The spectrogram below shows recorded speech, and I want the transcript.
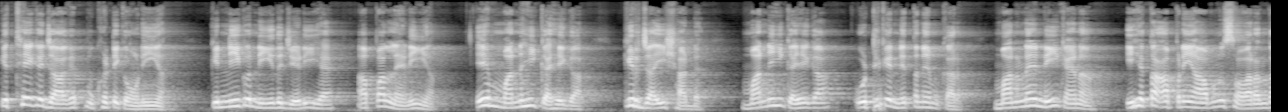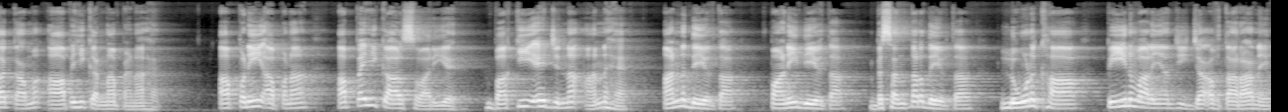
ਕਿੱਥੇ ਕਿ ਜਾ ਕੇ ਭੁੱਖ ਟਿਕਾਉਣੀ ਆ, ਕਿੰਨੀ ਕੁ ਨੀਂਦ ਜਿਹੜੀ ਹੈ, ਆਪਾਂ ਲੈਣੀ ਆ। ਇਹ ਮਨ ਹੀ ਕਹੇਗਾ ਕਿ ਰਜਾਈ ਛੱਡ। ਮਨ ਹੀ ਕਹੇਗਾ, ਉੱਠ ਕੇ ਨਿਤਨੇਮ ਕਰ। ਮਨ ਨੇ ਨਹੀਂ ਕਹਿਣਾ, ਇਹ ਤਾਂ ਆਪਣੇ ਆਪ ਨੂੰ ਸਵਾਰਨ ਦਾ ਕੰਮ ਆਪ ਹੀ ਕਰਨਾ ਪੈਣਾ ਹੈ। ਆਪਣੀ ਆਪਣਾ, ਆਪੇ ਹੀ ਕਾਲ ਸਵਾਰੀਏ। ਬਾਕੀ ਇਹ ਜਿੰਨਾ ਅੰਨ ਹੈ, ਅੰਨ ਦੇਵਤਾ, ਪਾਣੀ ਦੇਵਤਾ, ਬਸੰਤਰ ਦੇਵਤਾ, ਲੂਣ ਖਾ, ਪੀਣ ਵਾਲੀਆਂ ਚੀਜ਼ਾਂ ਅਵਤਾਰਾਂ ਨੇ,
